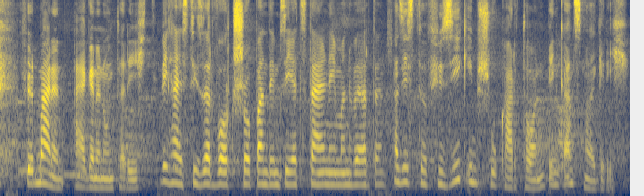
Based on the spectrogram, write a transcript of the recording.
für meinen eigenen Unterricht. Wie heißt dieser Workshop, an dem Sie jetzt teilnehmen werden? Es ist Physik im Schuhkarton. Bin ganz neugierig.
